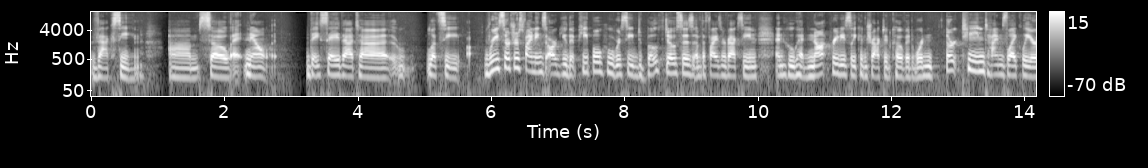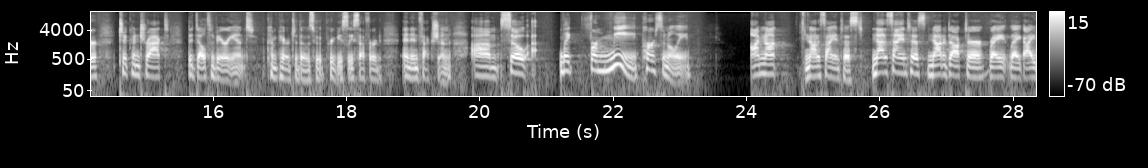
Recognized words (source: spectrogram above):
vaccine. Um, so uh, now they say that, uh, let's see, Researchers' findings argue that people who received both doses of the Pfizer vaccine and who had not previously contracted COVID were 13 times likelier to contract the Delta variant compared to those who had previously suffered an infection. Um, so, like, for me personally, I'm not not a scientist not a scientist not a doctor right like i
